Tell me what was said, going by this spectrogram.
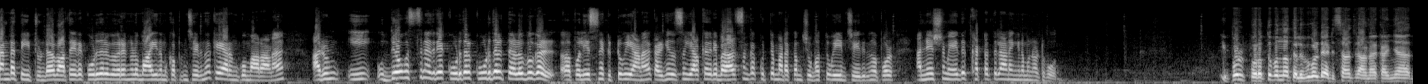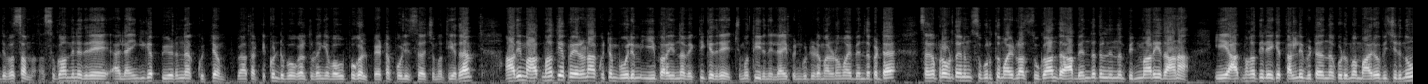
കണ്ടെത്തിയിട്ടുണ്ട്. വാർത്തയുടെ കൂടുതൽ വിവരങ്ങളുമായി നമുക്കൊപ്പം ചേരുന്നു കെ. അരുൺകുമാറാണ്. അരുൺ ഈ ഉദ്യോഗസ്ഥനെതിരെ കൂടുതൽ കൂടുതൽ തെളിവുകൾ പോലീസിന് കിട്ടുകയാണ്. കഴിഞ്ഞ ദിവസം ഇയാൾക്കെതിരെ ബലാത്സംഗ കുറ്റമടക്കം ചുമത്തുകയും ചെയ്തിരുന്നു. അപ്പോൾ അന്വേഷണം ഏത് ഘട്ടത്തിലാണെങ്കിലും മുന്നോട്ട് പോകുന്നത്? ഇപ്പോൾ പുറത്തു വന്ന തെളിവുകളുടെ അടിസ്ഥാനത്തിലാണ് കഴിഞ്ഞ ദിവസം സുഗാന്തിനെതിരെ ലൈംഗിക പീഡന കുറ്റം തട്ടിക്കൊണ്ടുപോകൽ തുടങ്ങിയ വകുപ്പുകൾ പേട്ട പോലീസ് ചുമത്തിയത്. ആദ്യം ആത്മഹത്യ പ്രേരണ കുറ്റം പോലും ഈ പറയുന്ന വ്യക്തിക്കെതിരെ ചുമത്തിയിരുന്നില്ല. ഈ പെൺകുട്ടിയുടെ മരണവുമായി ബന്ധപ്പെട്ട് സഹപ്രവർത്തനം സുഹൃത്തുമായിട്ടുള്ള സുഗാന്ത് ആ ബന്ധത്തിൽ നിന്നും പിന്മാറിയതാണ് ഈ ആത്മഹത്യയിലേക്ക് തള്ളിവിട്ടതെന്ന് കുടുംബം ആരോപിച്ചിരുന്നു.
